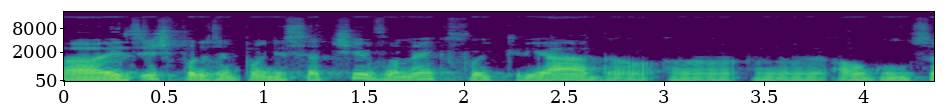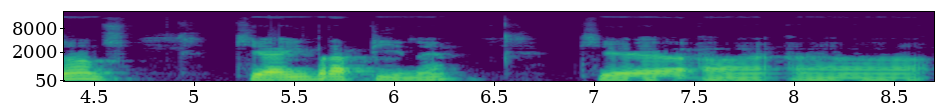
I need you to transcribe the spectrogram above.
Uh, existe, por exemplo, uma iniciativa né, que foi criada uh, há alguns anos, que é a Embrapi, né, que é a, a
